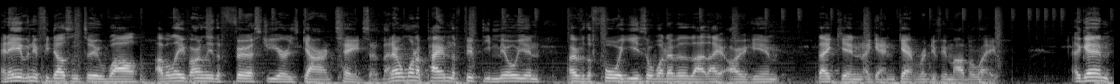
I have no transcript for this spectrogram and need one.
and even if he doesn't do well, I believe only the first year is guaranteed. So if they don't want to pay him the 50 million over the four years or whatever that they owe him, they can again get rid of him, I believe. Again,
